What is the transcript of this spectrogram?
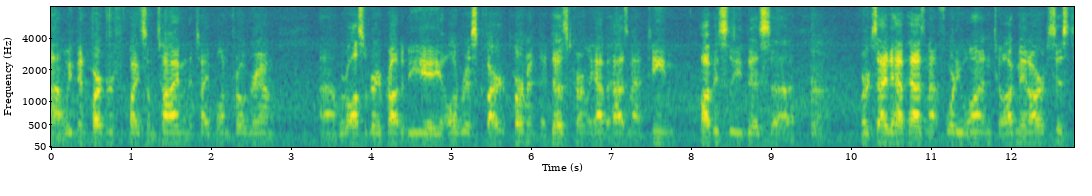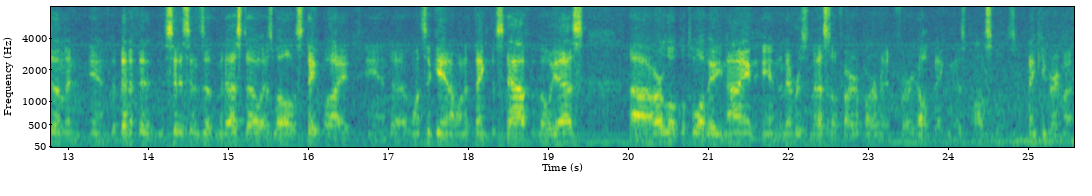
Uh, We've been partners for quite some time in the Type 1 program. Uh, We're also very proud to be a all-risk fire department that does currently have a hazmat team. Obviously, this, uh, we're excited to have Hazmat 41 to augment our system and and the benefit the citizens of Modesto as well as statewide. And uh, once again, I want to thank the staff of OES, uh, our local 1289, and the members of the Modesto Fire Department for help making this possible. So thank you very much.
